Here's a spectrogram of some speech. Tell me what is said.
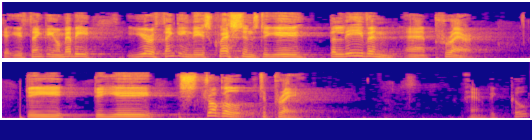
get you thinking, or maybe you're thinking these questions. Do you believe in uh, prayer? Do you, do you struggle to pray? There we go.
